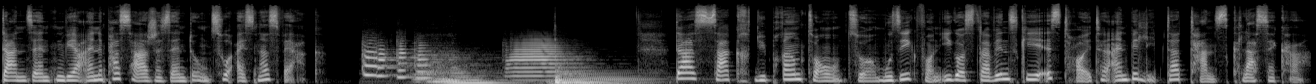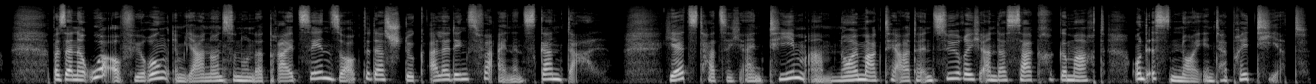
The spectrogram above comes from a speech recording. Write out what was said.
Dann senden wir eine Passagesendung zu Eisners Werk. Das Sacre du Printemps zur Musik von Igor Strawinski ist heute ein beliebter Tanzklassiker. Bei seiner Uraufführung im Jahr 1913 sorgte das Stück allerdings für einen Skandal. Jetzt hat sich ein Team am Neumarkttheater in Zürich an das Sacre gemacht und es neu interpretiert.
